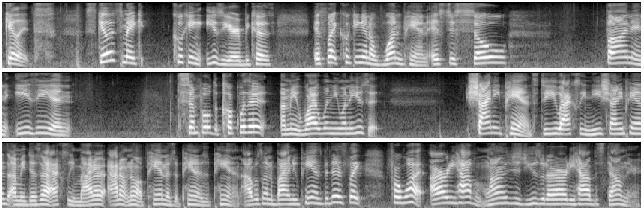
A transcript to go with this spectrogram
Skillets. Skillets make cooking easier because it's like cooking in a one pan. It's just so fun and easy and simple to cook with it. I mean, why wouldn't you want to use it? Shiny pans. Do you actually need shiny pans? I mean, does that actually matter? I don't know. A pan is a pan is a pan. I was going to buy new pans, but then it's like, for what? I already have them. Why don't I just use what I already have that's down there?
